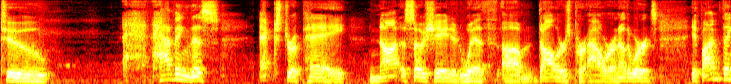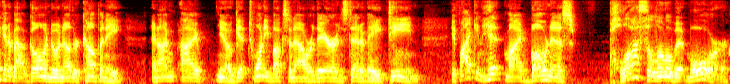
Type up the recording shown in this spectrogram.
to having this extra pay not associated with um, dollars per hour. In other words, if I'm thinking about going to another company and I'm I you know get 20 bucks an hour there instead of 18, if I can hit my bonus plus a little bit more,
